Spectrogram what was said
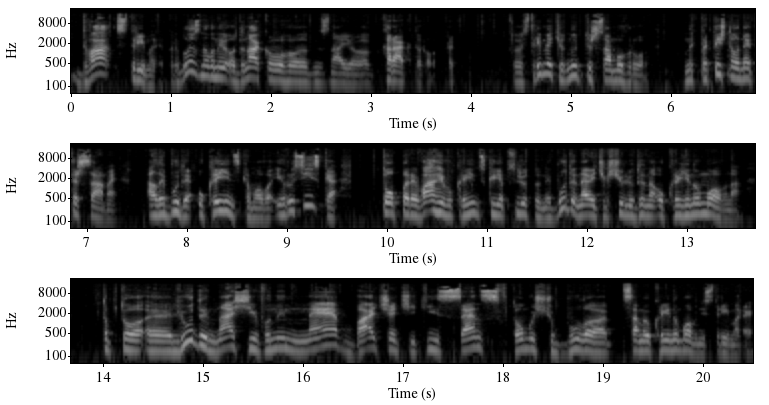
два стрімери, приблизно вони однакового не знаю характеру, то стрімлять одну й ту ж саму гру. У них практично одне те ж саме, але буде українська мова і російська, то переваги в української абсолютно не буде, навіть якщо людина україномовна. Тобто е, люди наші вони не бачать якийсь сенс в тому, щоб було саме україномовні стрімери.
